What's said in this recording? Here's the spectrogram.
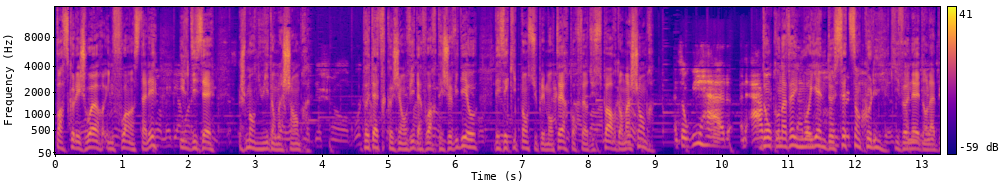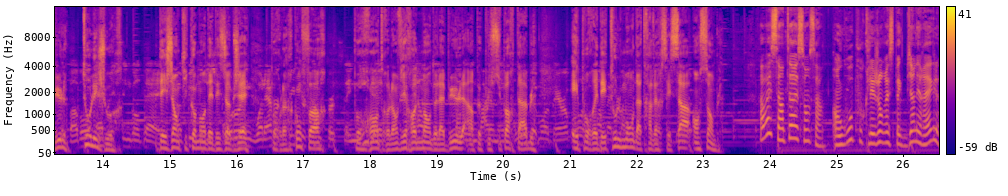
Parce que les joueurs, une fois installés, ils disaient, je m'ennuie dans ma chambre. Peut-être que j'ai envie d'avoir des jeux vidéo, des équipements supplémentaires pour faire du sport dans ma chambre. Donc on avait une moyenne de 700 colis qui venaient dans la bulle tous les jours. Des gens qui commandaient des objets pour leur confort, pour rendre l'environnement de la bulle un peu plus supportable et pour aider tout le monde à traverser ça ensemble. Ah ouais, c'est intéressant ça. En gros, pour que les gens respectent bien les règles,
